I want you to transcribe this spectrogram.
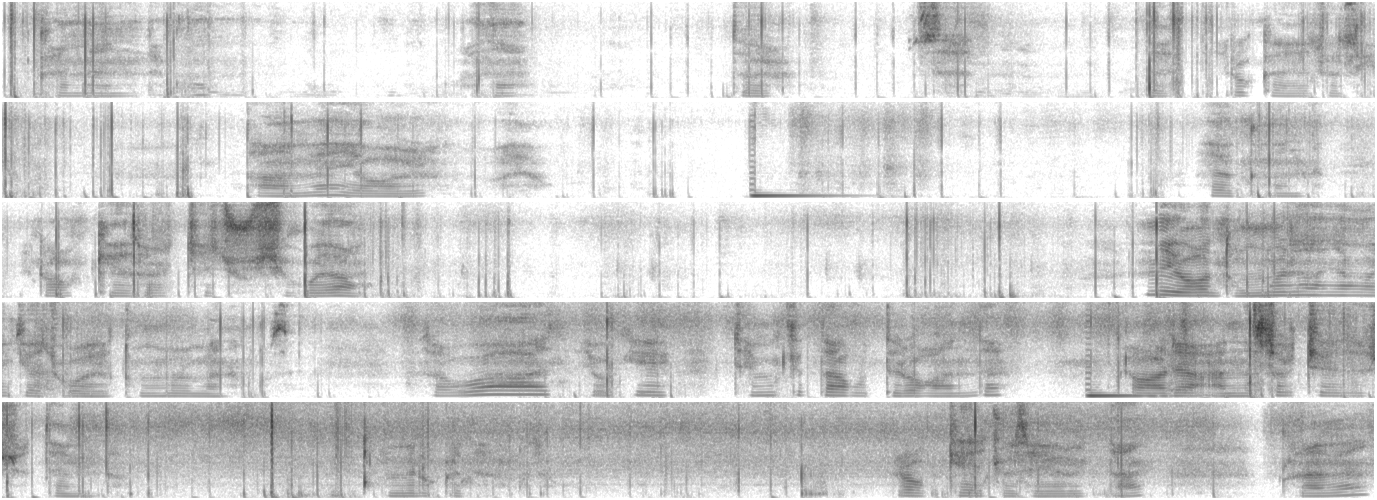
이렇게 하면 안 되고 하나 둘셋넷 해주세요. 다음에 열 와요 약간 이렇게 설치해 주시고요. 근데 이건 동물 사냥하기가 좋아요. 동물 많은 곳에 그래서 와 여기 재밌겠다 하고 들어가는데 저 아래 안에 설치해 주셔도 됩니다. 그럼 이렇게 되는 거죠. 이렇게 해주세요, 일단. 그러면,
